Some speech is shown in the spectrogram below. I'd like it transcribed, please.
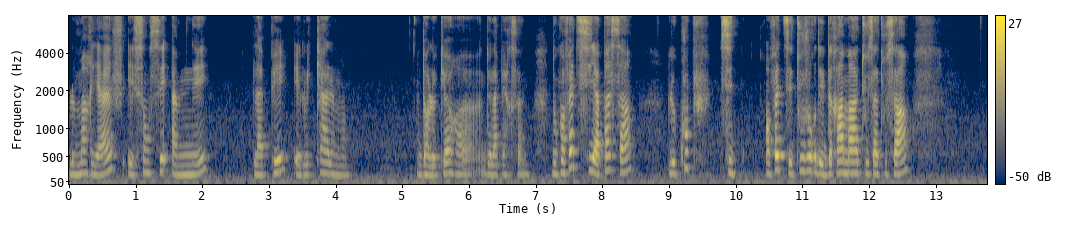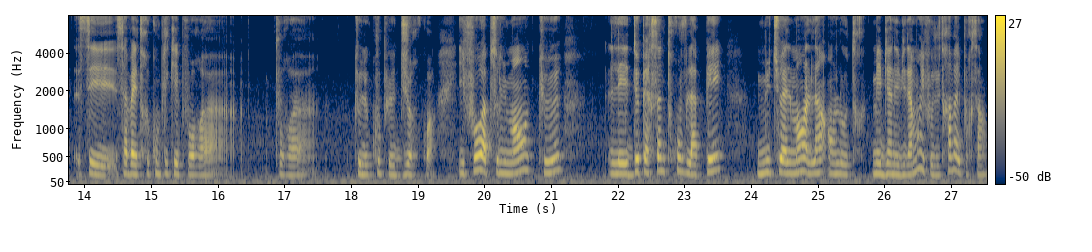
le mariage est censé amener la paix et le calme dans le cœur euh, de la personne. Donc en fait, s'il n'y a pas ça, le couple, c'est en fait, c'est toujours des dramas, tout ça, tout ça c'est ça va être compliqué pour, euh, pour euh, que le couple dure quoi. Il faut absolument que les deux personnes trouvent la paix mutuellement l'un en l'autre. Mais bien évidemment, il faut du travail pour ça.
